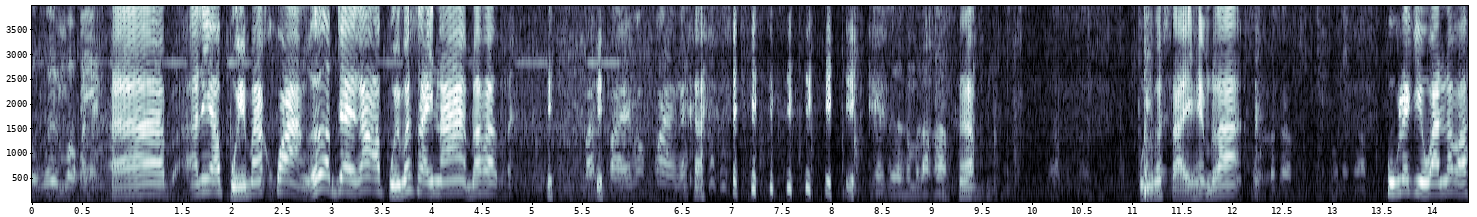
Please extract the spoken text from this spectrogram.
จุงไว้บอกไปครับ อันนี้เอาปุ๋ยมาขว้าง เออไม่ใช่ครับเอาปุ๋ยมาใส่น้ำแล้วครับปั้นไปมากว้างเลยครับเดินทำมาแล้วครับครับ ปุ๋ยมาใส่แหมละหมดแล้วครับหมดแล้วครับปลูกได้กี่วันแล้วก็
